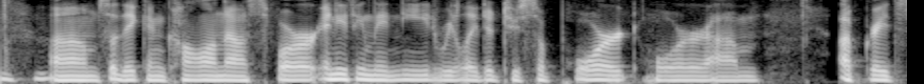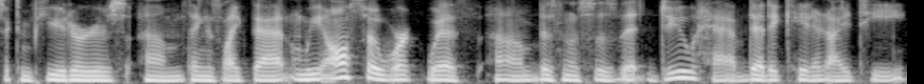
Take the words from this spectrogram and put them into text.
Mm-hmm. Um, so they can call on us for anything they need related to support or um, upgrades to computers, um, things like that. And we also work with businesses that do have dedicated IT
